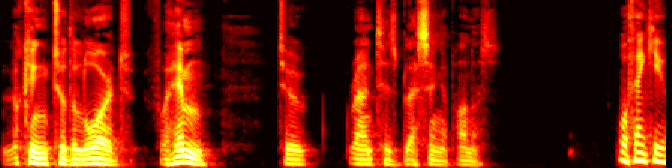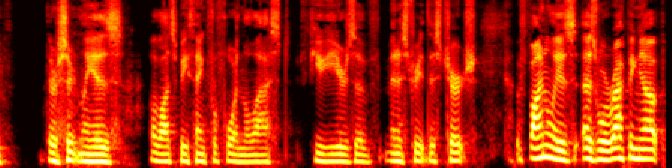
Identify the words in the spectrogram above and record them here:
looking to the Lord for Him to grant His blessing upon us. Well, thank you. There certainly is a lot to be thankful for in the last few years of ministry at this church. Finally, as, as we're wrapping up,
